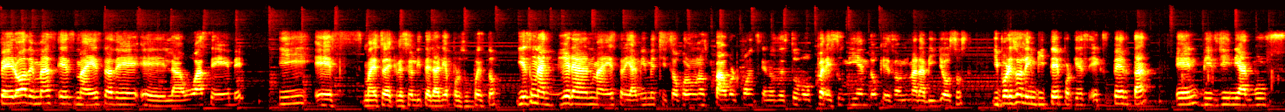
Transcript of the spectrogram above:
pero además es maestra de eh, la UACM y es maestra de creación literaria, por supuesto, y es una gran maestra y a mí me hechizó con unos PowerPoints que nos estuvo presumiendo que son maravillosos y por eso le invité porque es experta en Virginia Woolf,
